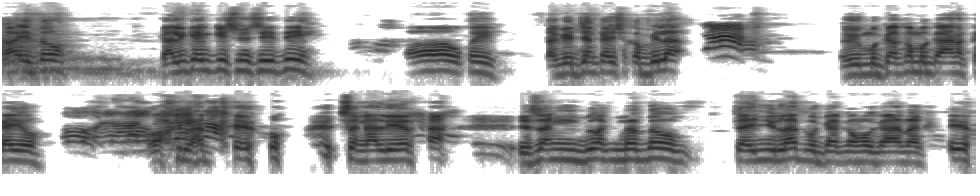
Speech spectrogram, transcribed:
Ah, ito. Galing kayong Quezon City. Ah, okay. Taga dyan kayo sa kabila. Ay, magkakamag-anak kayo. Oh, Oh, lahat kayo. Isang halira. Isang vlog na to. Sa inyo lahat, magkakamag-anak kayo.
